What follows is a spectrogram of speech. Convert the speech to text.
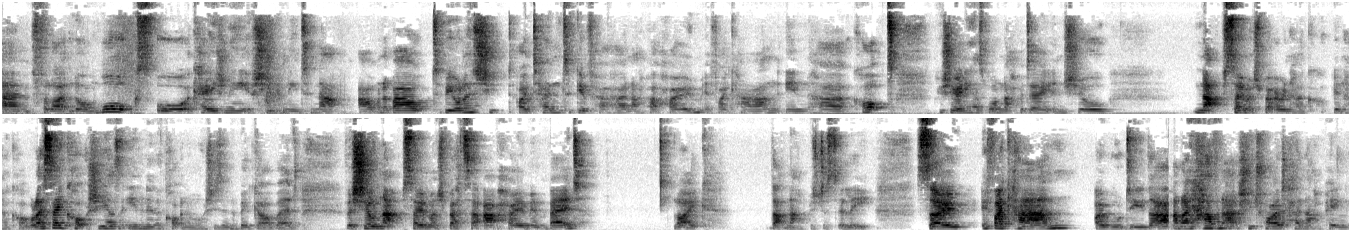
um, for like long walks or occasionally if she would need to nap out and about. To be honest, she I tend to give her her nap at home if I can in her cot because she only has one nap a day and she'll nap so much better in her in her cot. Well, I say cot, she hasn't even in a cot anymore. She's in a big girl bed, but she'll nap so much better at home in bed. Like that nap is just elite. So if I can, I will do that. And I haven't actually tried her napping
